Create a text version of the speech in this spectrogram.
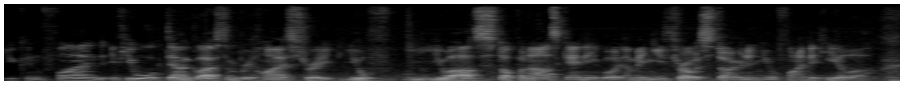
You can find if you walk down Glastonbury High Street, you'll you ask stop and ask anybody. I mean, you throw a stone and you'll find a healer.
